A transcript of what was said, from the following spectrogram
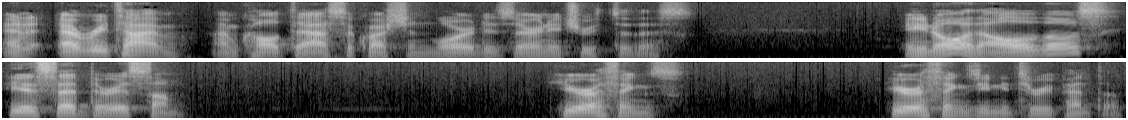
And every time I'm called to ask the question, Lord, is there any truth to this? And you know, with all of those, he has said there is some. Here are things. Here are things you need to repent of.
